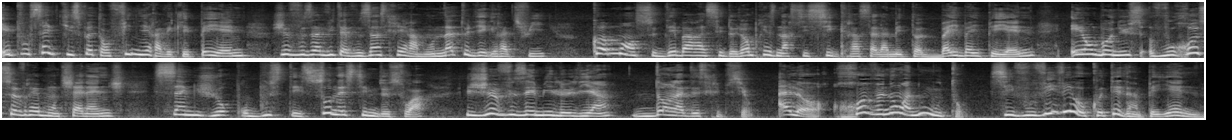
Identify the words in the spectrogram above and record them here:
Et pour celles qui souhaitent en finir avec les PN, je vous invite à vous inscrire à mon atelier gratuit comment se débarrasser de l'emprise narcissique grâce à la méthode Bye Bye PN. Et en bonus, vous recevrez mon challenge 5 jours pour booster son estime de soi. Je vous ai mis le lien dans la description. Alors, revenons à nos moutons. Si vous vivez aux côtés d'un PN,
